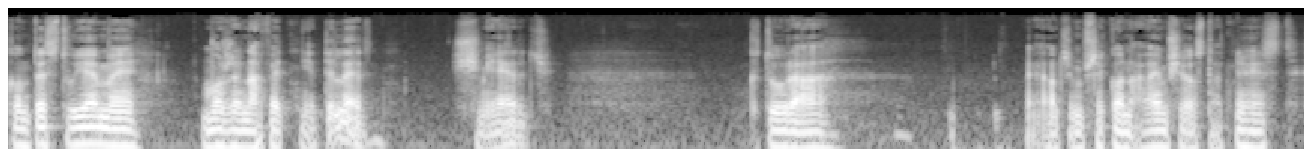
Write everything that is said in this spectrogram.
Kontestujemy może nawet nie tyle śmierć, która, o czym przekonałem się ostatnio, jest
